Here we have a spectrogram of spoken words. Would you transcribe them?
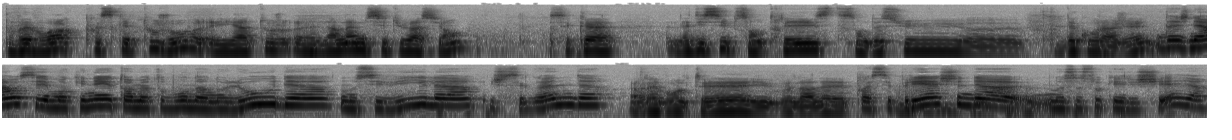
Vous pouvez voir presque toujours, il y a toujours euh, la même situation. C'est que les disciples sont tristes, sont déçus, euh, découragés. dažniausiai mokiniai tuo metu būna nuliūdę, nusivylę, išsigandę, révoltés, ils veulent aller. pasipriešinę, nusisukę ir išėję.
